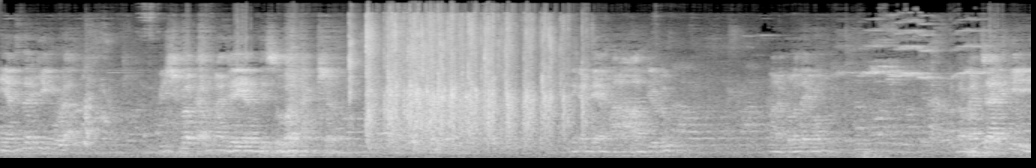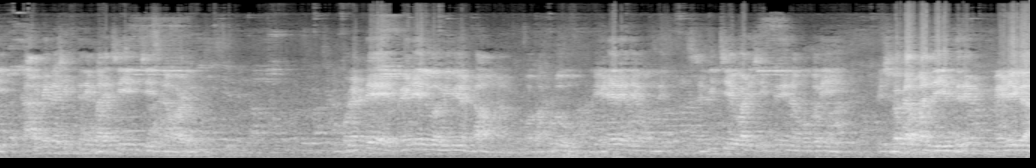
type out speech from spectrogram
మీ అందరికీ కూడా విశ్వకర్మ జయంతి శుభాకాంక్షలు. ఎందుకంటే మన ఆద్యుడు మన కులదైవం ప్రపంచానికి కార్మిక శక్తిని పరిచయం చేసిన వాడు ఇప్పుడంటే మేడేలు అవి ఇవి అంటా ఉన్నారు. ఒకప్పుడు మేడేలేదే ఉంది. శ్రమించేవాడి శక్తిని నమ్ముకొని విశ్వకర్మ జయంతిని మేడేగా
